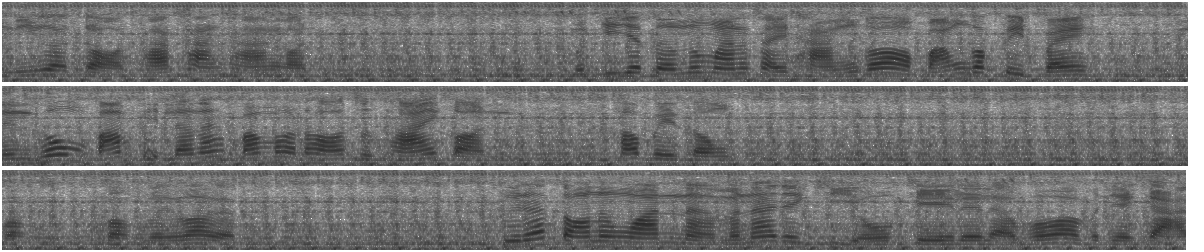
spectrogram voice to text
อนนี้ก็จอดพักข้างทางก่อน เมื่อกี้จะเติมน้ำมันใส่ถังก็ปั๊มก็ปิดไปหนึ่งทุ่มปั๊มปิดแล้วนะ ปั๊มพอทอสุดท้ายก่อนเข้าไปตรงบอกบอกเลยว่าแบบ คือถ้าตอนกลางวันน่ะ มันน่าจะขี่โอเคเลยแหละ เพราะว่าบรรยากาศ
